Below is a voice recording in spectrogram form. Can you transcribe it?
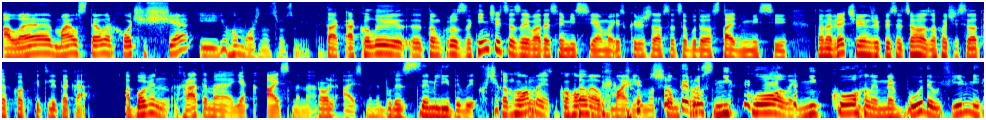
Але Майлз Теллер хоче ще, і його можна зрозуміти. Так, а коли е, Том Круз закінчиться займатися місіями, і, скоріше за все, це буде останні місії, то навряд чи він же після цього захоче сідати в кокпіт літака. Або він гратиме як Айсмена, роль Айсмена, буде з землі диви. Хоча Том кого, ми, кого Том- ми обманюємо? Том Круз ніколи, ніколи не буде у фільмі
